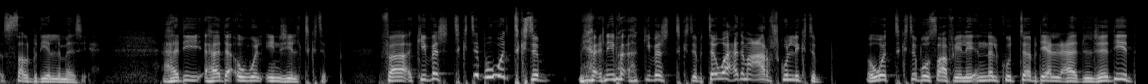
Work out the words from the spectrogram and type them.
الصلب ديال المسيح. هذه هذا أول إنجيل تكتب. فكيفاش تكتب؟ هو تكتب. يعني كيفاش تكتب؟ حتى واحد ما عارف شكون اللي كتب. هو تكتب وصافي لأن الكتاب ديال العهد الجديد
